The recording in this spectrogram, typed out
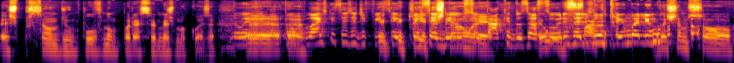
a expressão de um povo, não me parece a mesma coisa. Não é, Eh, por mais que seja difícil aqui a perceber o é- sotaque dos é o Açores, eles não têm uma língua. Deixa-me só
